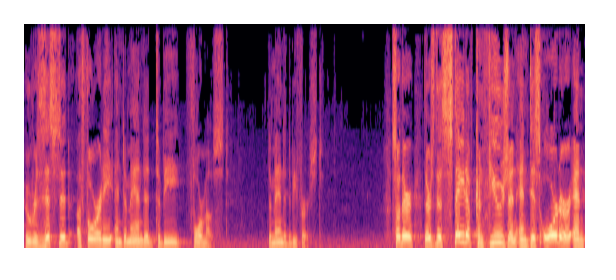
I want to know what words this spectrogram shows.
who resisted authority and demanded to be foremost, demanded to be first. So there, there's this state of confusion and disorder and,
